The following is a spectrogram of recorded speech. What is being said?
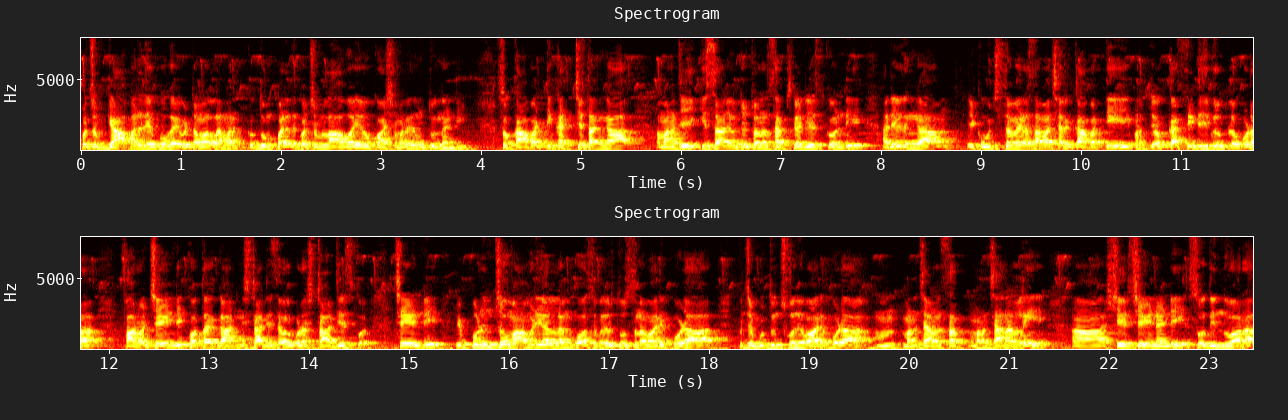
కొంచెం గ్యాప్ అనేది ఎక్కువగా ఇవ్వటం వల్ల మనకు దుంప అనేది కొంచెం లావ్ అయ్యే అవకాశం అనేది ఉంటుందండి. సో కాబట్టి ఖచ్చితంగా మన జై కిసాన్ యూట్యూబ్ ఛానల్ సబ్స్క్రైబ్ చేసుకోండి. అదేవిధంగా ఇక ఉచితమైన సమాచారం కాబట్టి ప్రతి ఒక్క సిటీస్ గ్రూప్లో కూడా ఫార్వర్డ్ చేయండి. కొత్తగా గార్డెన్ స్టార్ట్ చేసే వాళ్ళు కూడా స్టార్ట్ చేసుకో చేయండి. ఎప్పటి నుంచో మామిడి అల్లం కోసం ఎదురు చూస్తున్న వారికి కూడా కొంచెం గుర్తుంచుకొని వారికి కూడా మన ఛానల్ సబ్ మన ఛానల్ని షేర్ చేయండి సో దీని ద్వారా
